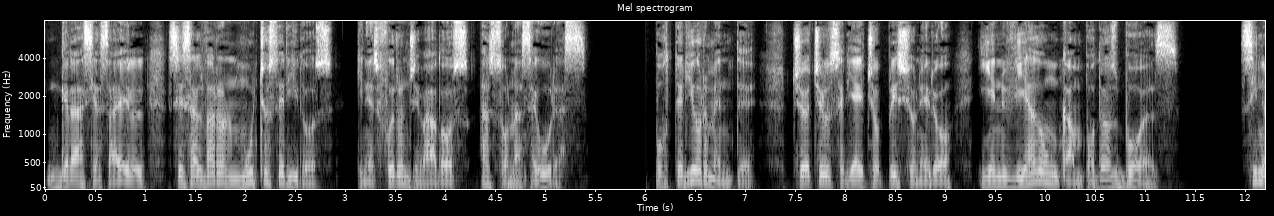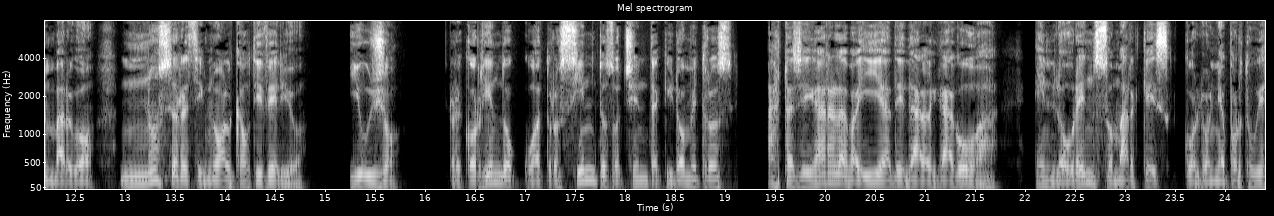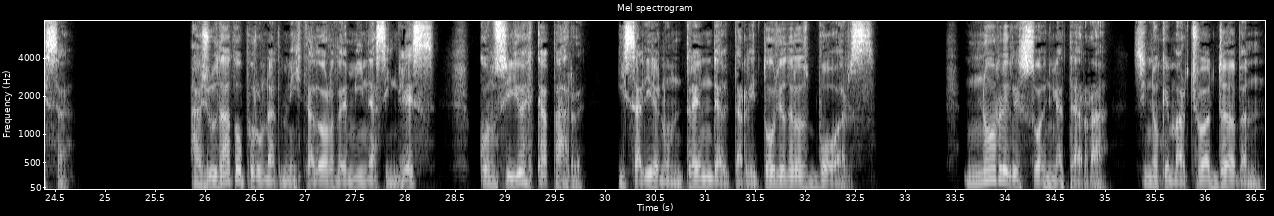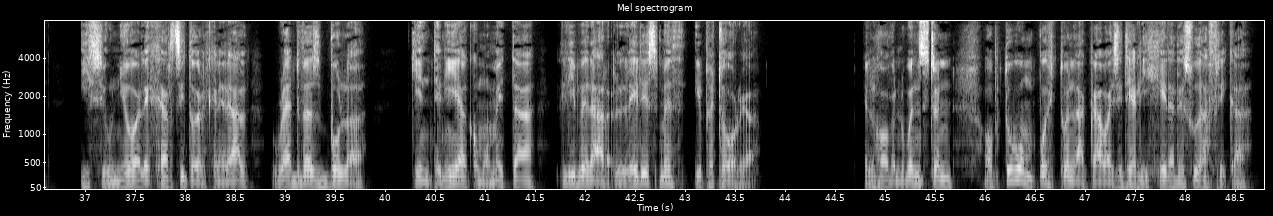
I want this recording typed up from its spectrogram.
Gracias a él se salvaron muchos heridos, quienes fueron llevados a zonas seguras. Posteriormente, Churchill sería hecho prisionero y enviado a un campo de los Boers. Sin embargo, no se resignó al cautiverio y huyó, recorriendo 480 kilómetros hasta llegar a la bahía de Dalgagoa, en Lourenço Márquez, colonia portuguesa. Ayudado por un administrador de minas inglés, consiguió escapar y salir en un tren del territorio de los Boers no regresó a Inglaterra, sino que marchó a Durban y se unió al ejército del general Redvers Buller, quien tenía como meta liberar Ladysmith y Pretoria. El joven Winston obtuvo un puesto en la caballería ligera de Sudáfrica.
